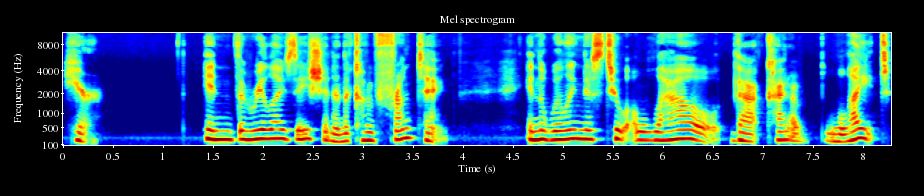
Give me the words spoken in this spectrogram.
here in the realization and the confronting, in the willingness to allow that kind of light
